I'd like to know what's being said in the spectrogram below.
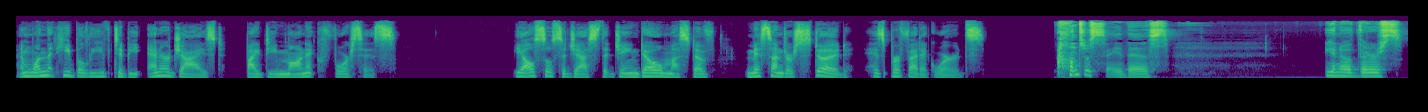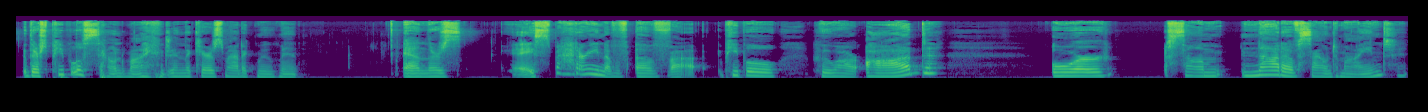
and one that he believed to be energized by demonic forces. He also suggests that Jane Doe must have misunderstood his prophetic words. I'll just say this. You know, there's there's people of sound mind in the charismatic movement, and there's a spattering of of uh, people who are odd or some not of sound mind.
